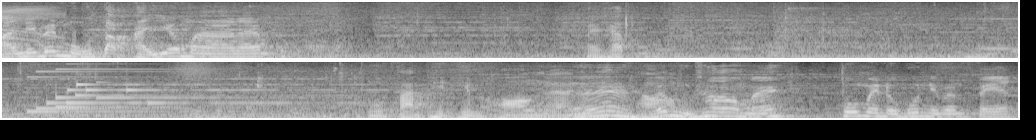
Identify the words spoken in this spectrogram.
อันนี้เป็นหมูตับไข่เยี่ยวมานะครับนะครับ หมูสับเผ็ดเค็มพองอยู่แล้วเอนี่อชอบแล้วผมชอบไหมพวกเมนูพวกนี้มันเฟส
